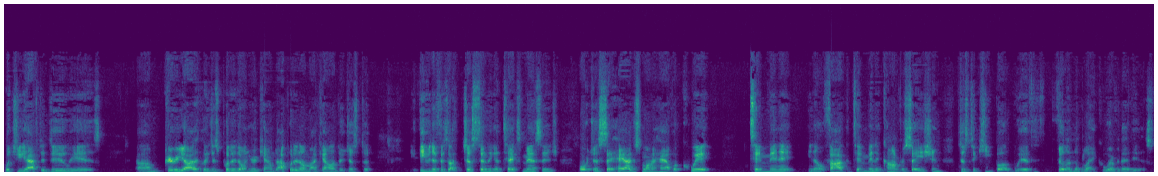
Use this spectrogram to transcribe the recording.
What you have to do is um, periodically just put it on your calendar. I put it on my calendar just to, even if it's not just sending a text message or just say, hey, I just want to have a quick 10 minute you know, five to 10 minute conversation just to keep up with fill in the blank, whoever that is.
